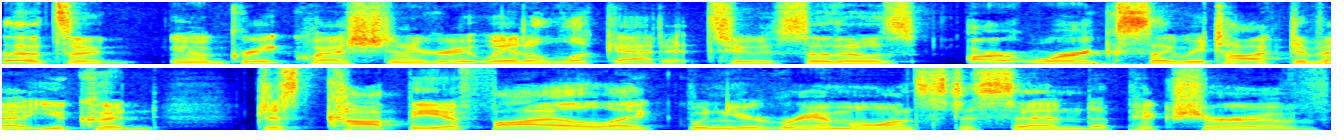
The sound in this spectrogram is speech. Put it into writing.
That's a you know great question, a great way to look at it too. So those artworks, like we talked about, you could just copy a file like when your grandma wants to send a picture of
